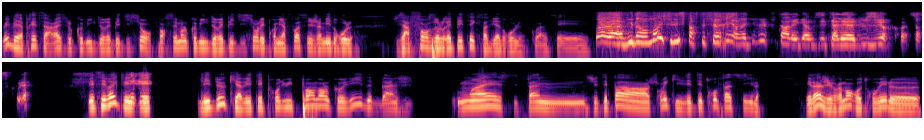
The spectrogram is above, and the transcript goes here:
Oui, mais après, ça reste le comique de répétition. Forcément, le comique de répétition, les premières fois, c'est jamais drôle. C'est à force de le répéter que ça devient drôle, quoi. C'est. Ouais, ouais, à bout d'un moment, ils finissent par se faire rire, mais putain, les gars, vous étiez allés à l'usure, quoi, sur ce coup-là. Mais c'est vrai que les, Et- les, les deux qui avaient été produits pendant le Covid, ben, ouais, enfin, j'étais pas, je trouvais qu'ils étaient trop faciles. Et là, j'ai vraiment retrouvé le,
